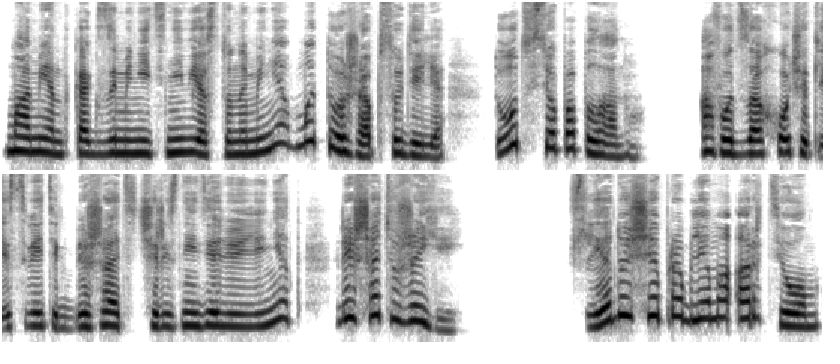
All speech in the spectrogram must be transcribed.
Момент, как заменить невесту на меня, мы тоже обсудили. Тут все по плану. А вот захочет ли Светик бежать через неделю или нет, решать уже ей. Следующая проблема — Артем.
